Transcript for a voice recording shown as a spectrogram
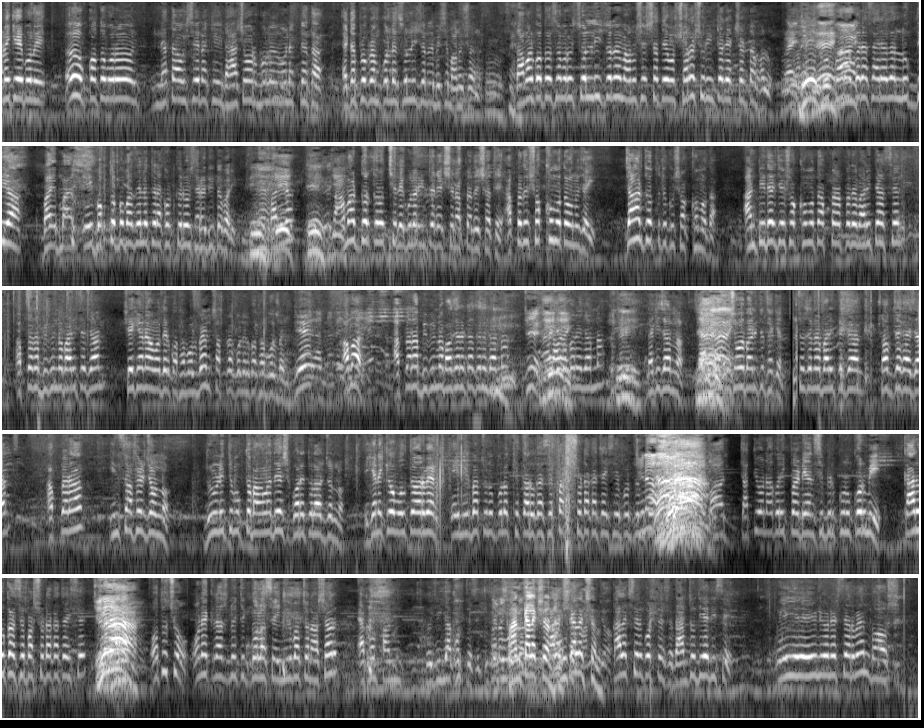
অনেকেই বলে ও কত বড় নেতা হইছে নাকি ঢাসর? বলে অনেক নেতা। একটা প্রোগ্রাম করলে চল্লিশ জনের বেশি মানুষ হয় না। তো আমার কথা হচ্ছে আমার ওই চল্লিশ জনের মানুষের সাথে আমার সরাসরি ইন্টারাকশনটা ভালো। চার হাজার লোক দিয়া এই বক্তব্য বাজাইলে তো রেকর্ড করেও ছেড়ে দিতে পারি? আমার দরকার হচ্ছে রেগুলার ইন্টারাকশন আপনাদের সাথে। আপনাদের সক্ষমতা অনুযায়ী যার যতটুকু সক্ষমতা। আন্টিদের যে সক্ষমতা আপনারা আপনাদের বাড়িতে আছেন আপনারা বিভিন্ন বাড়িতে যান সেখানে আমাদের কথা বলবেন সাপড়াকলের কথা বলবেন। যে আবার আপনারা বিভিন্ন বাজারে টাজারে যান না? যান না? নাকি যান না? সবাই বাড়িতে থাকেন জনের বাড়িতে যান সব জায়গায় যান আপনারা ইনসাফের জন্য দুর্নীতিমুক্ত বাংলাদেশ গড়ে তোলার জন্য এখানে কেউ বলতে পারবেন এই নির্বাচন উপলক্ষে কারও কাছে পাঁচশো টাকা চাইছে এ পর্যন্ত। জাতীয় নাগরিক পার্টি এনসিপির কোন কর্মী কারও কাছে পাঁচশো টাকা চাইছে। অথচ অনেক রাজনৈতিক দল আছে এই নির্বাচন আসার এখন ফান্ড ওই যে ইয়া করতেছে কালেকশন। কালেকশন। করতেছে ধার্য দিয়ে দিছে। এই ইউনিয়নের চেয়ারম্যান দশ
